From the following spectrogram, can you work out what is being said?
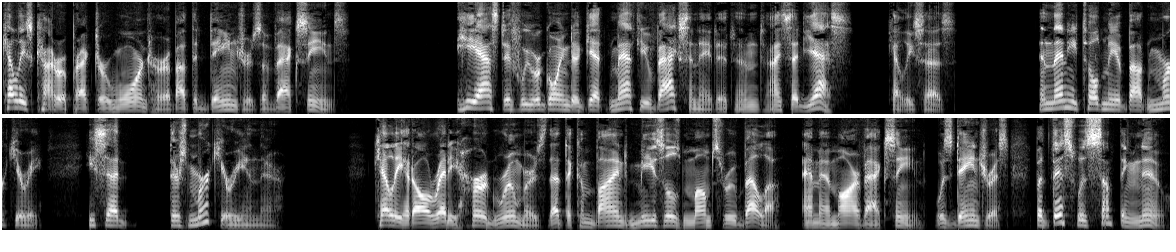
Kelly's chiropractor warned her about the dangers of vaccines. He asked if we were going to get Matthew vaccinated, and I said yes, Kelly says. And then he told me about mercury. He said, There's mercury in there. Kelly had already heard rumors that the combined measles, mumps, rubella MMR vaccine was dangerous, but this was something new.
